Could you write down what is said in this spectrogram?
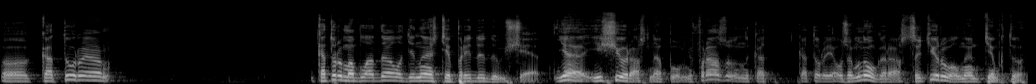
э, которое, которым обладала династия предыдущая. Я еще раз напомню фразу, которую я уже много раз цитировал, наверное, тем, кто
